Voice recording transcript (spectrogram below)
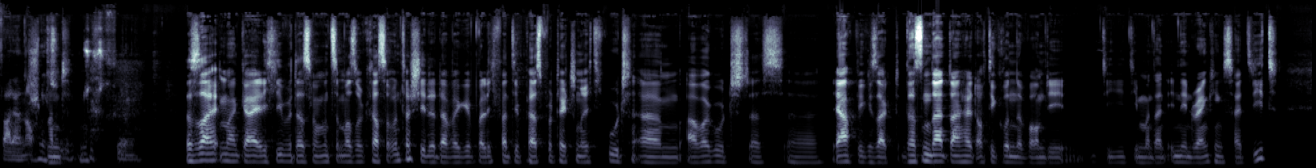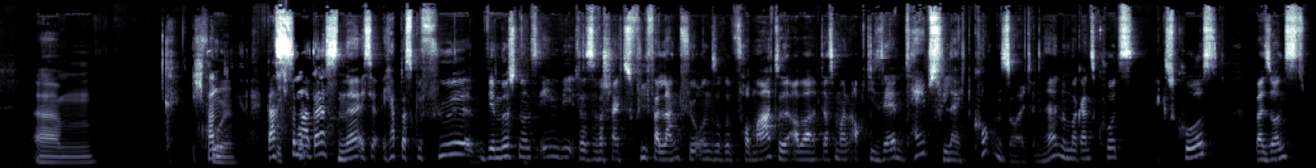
war dann auch Spannend. nicht zuzufügen. Das ist halt immer geil. Ich liebe das, wenn uns immer so krasse Unterschiede dabei gibt, weil ich fand die Pass Protection richtig gut. Ähm, aber gut, das, äh, ja, wie gesagt, das sind dann, halt auch die Gründe, warum die, die, die man dann in den Rankings halt sieht. Ähm, ich fand, cool. das ist immer das, ne? Ich, ich habe das Gefühl, wir müssen uns irgendwie, das ist wahrscheinlich zu viel verlangt für unsere Formate, aber dass man auch dieselben Tapes vielleicht gucken sollte, ne? Nur mal ganz kurz Exkurs, weil sonst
